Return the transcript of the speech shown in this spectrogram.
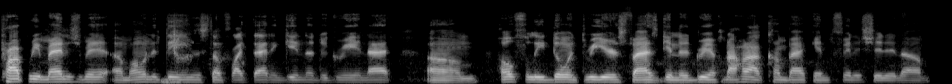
property management, um, owning things and stuff like that, and getting a degree in that. Um, hopefully, doing three years fast, getting a degree. If not, I'll come back and finish it and um,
